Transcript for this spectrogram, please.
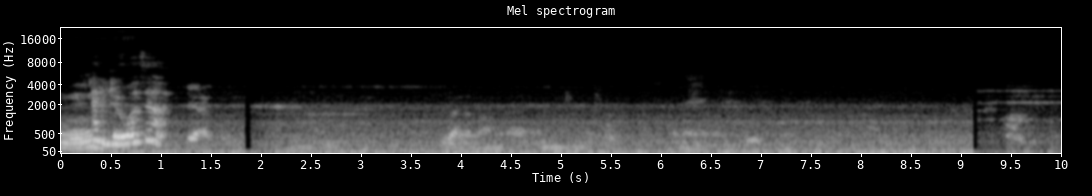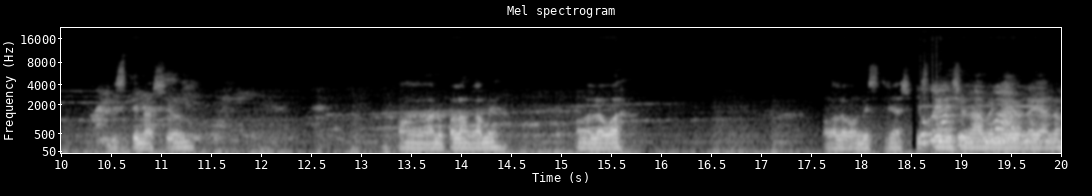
Hmm. Hello, what's up? Yeah pang ano pa lang kami, pangalawa. Pangalawang destination, destination namin ngayon ay ano.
